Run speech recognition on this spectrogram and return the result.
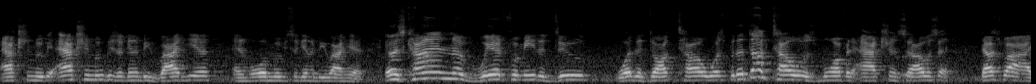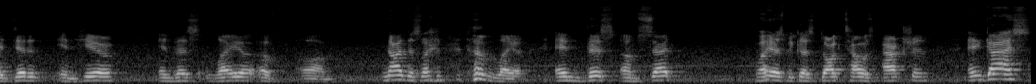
action movie, action movies are gonna be right here, and horror movies are gonna be right here. It was kind of weird for me to do what the Dark Tower was, but the Dark Tower was more of an action. So I was that's why I did it in here, in this layer of um, not this layer, layer, in this um set right here is because Dark Tower is action. And guys,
